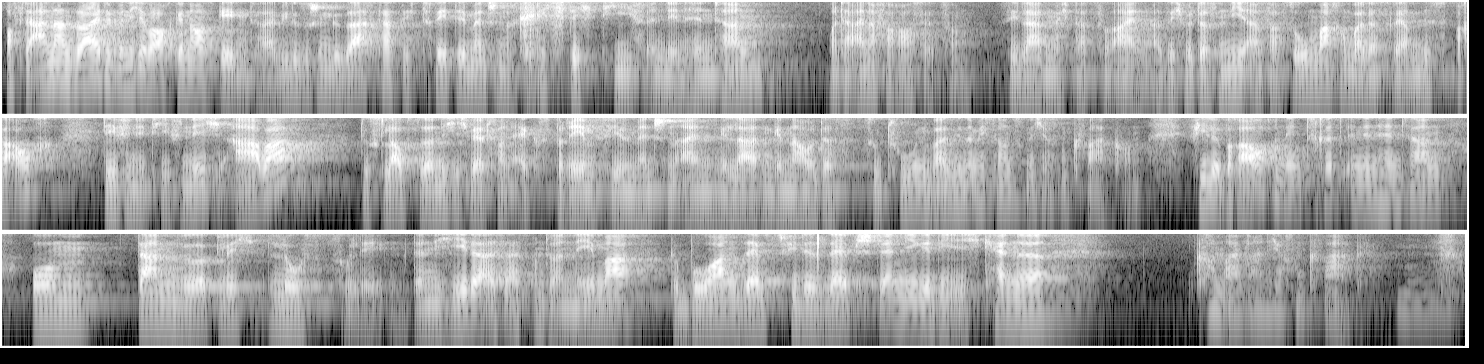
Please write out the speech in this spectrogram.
Auf der anderen Seite bin ich aber auch genau das Gegenteil. Wie du so schon gesagt hast, ich trete den Menschen richtig tief in den Hintern unter einer Voraussetzung. Sie laden mich dazu ein. Also ich würde das nie einfach so machen, weil das wäre Missbrauch. Definitiv nicht. Aber du glaubst oder nicht, ich werde von extrem vielen Menschen eingeladen, genau das zu tun, weil sie nämlich sonst nicht aus dem Quark kommen. Viele brauchen den Tritt in den Hintern, um dann wirklich loszulegen. Denn nicht jeder ist als Unternehmer geboren. Selbst viele Selbstständige, die ich kenne, kommen einfach nicht aus dem Quark.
